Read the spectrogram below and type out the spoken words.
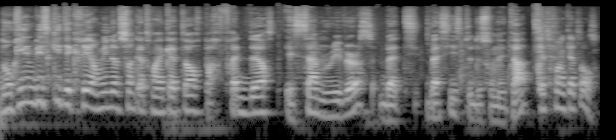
Donc Limp Bizkit est créé en 1994 par Fred Durst et Sam Rivers, bassiste de son état. 94.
